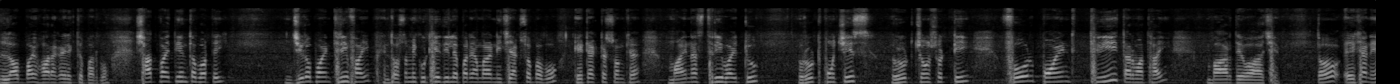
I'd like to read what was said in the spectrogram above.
লব বাই হর আকারে লিখতে পারব। সাত বাই তিন তো বটেই। জিরো পয়েন্ট থ্রি ফাইভ দশমিক উঠিয়ে দিলে পরে আমরা নিচে একশো পাবো। এটা একটা সংখ্যা। Minus three by two, root পঁচিশ, রুট চৌষট্টি, ফোর পয়েন্ট থ্রি তার মাথায় বার দেওয়া আছে। তো এখানে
